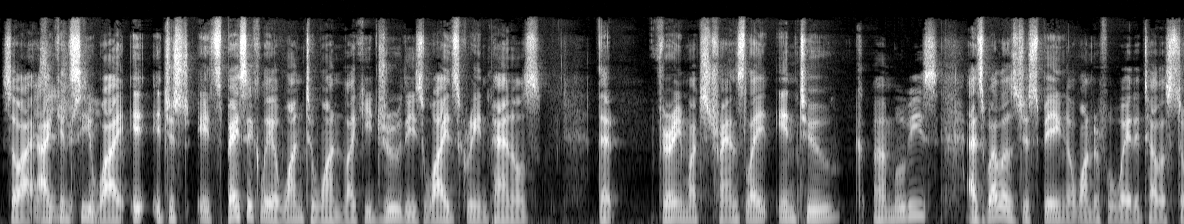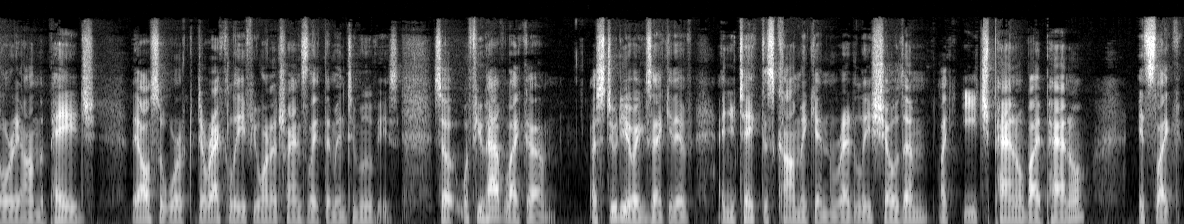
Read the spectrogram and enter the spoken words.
So I, I can see why it, it just it's basically a one to one. Like he drew these widescreen panels that very much translate into uh, movies, as well as just being a wonderful way to tell a story on the page they also work directly if you want to translate them into movies. So if you have like a a studio executive and you take this comic and readily show them like each panel by panel, it's like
